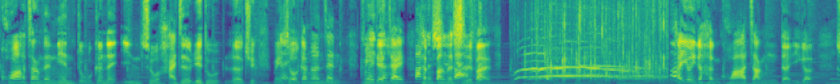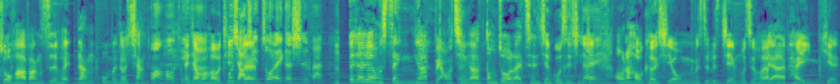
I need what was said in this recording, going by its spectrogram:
夸张的念读更能引出孩子的阅读乐趣。没错，刚刚在 Madam 在很棒的，示范他用一个很夸张的一个说话方式，会让我们都想往后听，很想往后听，不小心做了一个示范。大家要用声音啊、表情啊、动作来呈现故事情节。哦，那好可惜哦，我们是不是节目之后要给大家拍影片，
